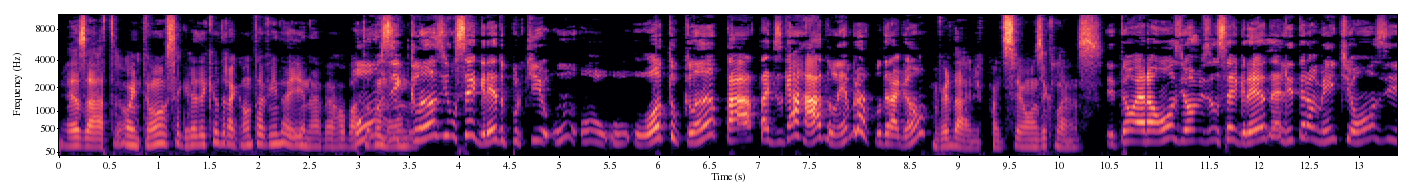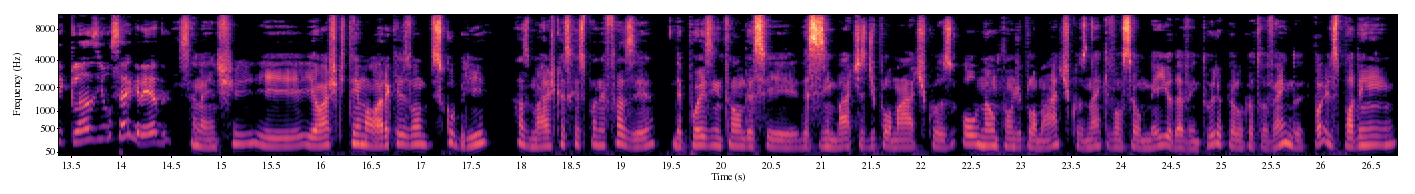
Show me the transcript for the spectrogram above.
Exato. Ou então o segredo é que o dragão tá vindo aí, né? Vai roubar todo mundo. 11 clãs e um segredo, porque um, o, o, o, outro clã tá, tá desgarrado, lembra? O dragão? Verdade, pode ser 11 clãs. Então era 11 homens e um segredo, é literalmente 11 clãs e um segredo. Excelente. E, e eu acho que tem uma hora que eles vão descobrir as mágicas que eles podem fazer. Depois, então, desse, desses embates diplomáticos ou não tão diplomáticos, né, que vão ser o meio da aventura, pelo que eu tô vendo, eles podem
